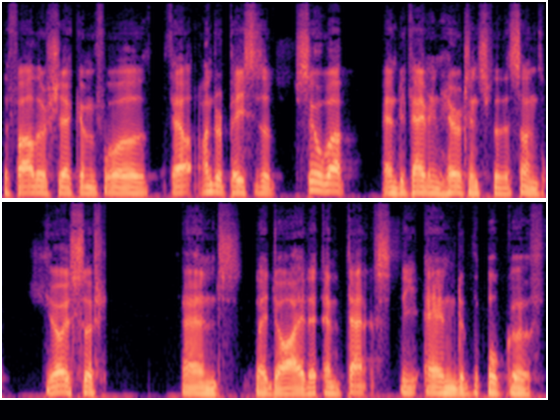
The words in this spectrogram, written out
the father of Shechem, for a hundred pieces of silver and became an inheritance for the sons of Joseph, and they died. And that's the end of the book of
